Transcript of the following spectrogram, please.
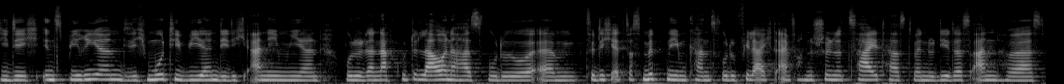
die dich inspirieren, die dich motivieren, die dich animieren, wo du danach gute Laune hast, wo du ähm, für dich etwas mitnehmen kannst, wo du vielleicht einfach eine schöne Zeit hast, wenn du dir das anhörst.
